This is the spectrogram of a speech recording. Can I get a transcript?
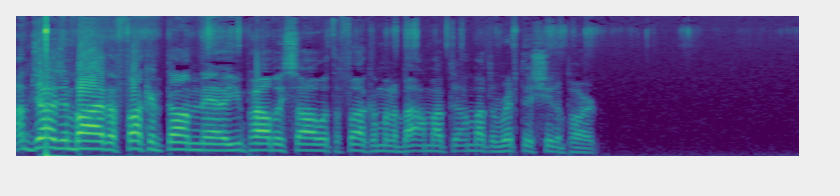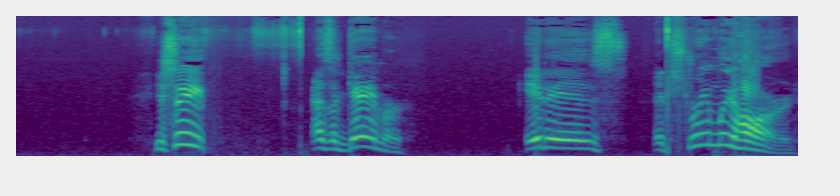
I'm judging by the fucking thumbnail. You probably saw what the fuck I'm gonna. I'm about to. I'm about to rip this shit apart. You see, as a gamer, it is extremely hard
